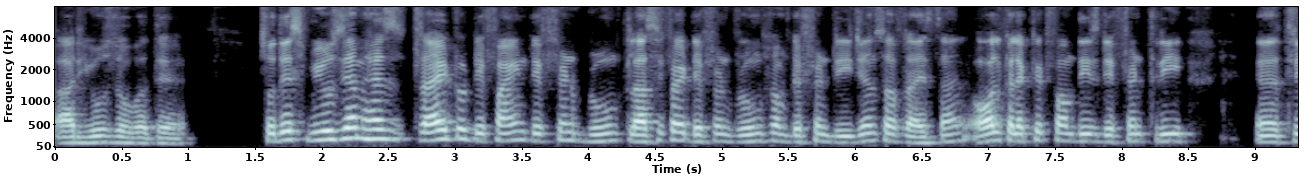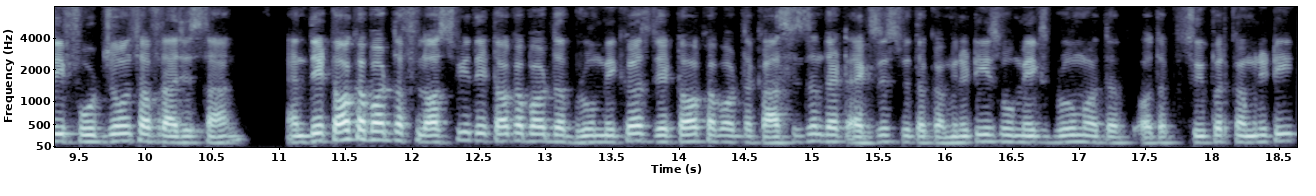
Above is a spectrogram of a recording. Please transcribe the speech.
are used over there. So this museum has tried to define different broom, classify different brooms from different regions of Rajasthan, all collected from these different three uh, three food zones of Rajasthan. And they talk about the philosophy, they talk about the broom makers, they talk about the casteism that exists with the communities who makes broom or the or the sweeper community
